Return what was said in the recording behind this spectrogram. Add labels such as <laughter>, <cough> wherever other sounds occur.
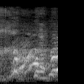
Oh. <laughs>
